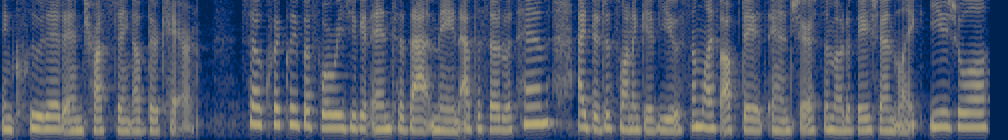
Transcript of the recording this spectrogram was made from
included and trusting of their care. So, quickly before we do get into that main episode with him, I did just want to give you some life updates and share some motivation like usual.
